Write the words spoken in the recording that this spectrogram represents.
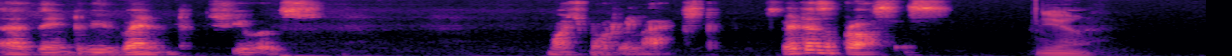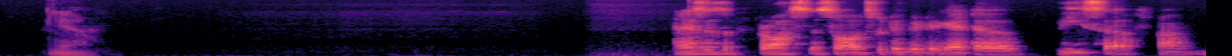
as the interview went she was much more relaxed so it is a process yeah. Yeah. And this is a process also to get, to get a visa from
